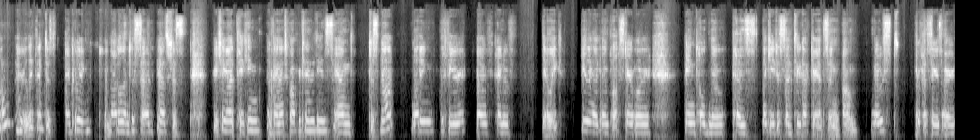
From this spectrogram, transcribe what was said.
Um, I really think just echoing what Madeline just said. Yeah, it's just reaching out, taking advantage of opportunities, and just not letting the fear of kind of, yeah, like feeling like an imposter or being told no. Because, like you just said to Dr. Anson, um, most professors are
